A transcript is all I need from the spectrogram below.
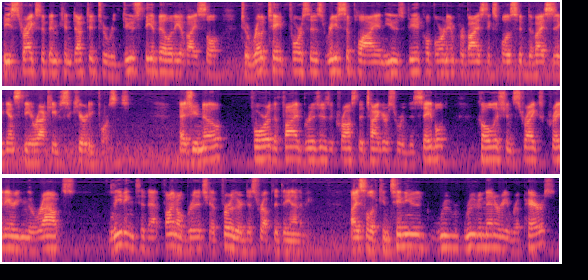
These strikes have been conducted to reduce the ability of ISIL to rotate forces, resupply, and use vehicle-borne improvised explosive devices against the Iraqi security forces. As you know, four of the five bridges across the Tigris were disabled. Coalition strikes creating the routes leading to that final bridge have further disrupted the enemy. ISIL have continued rudimentary repairs.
